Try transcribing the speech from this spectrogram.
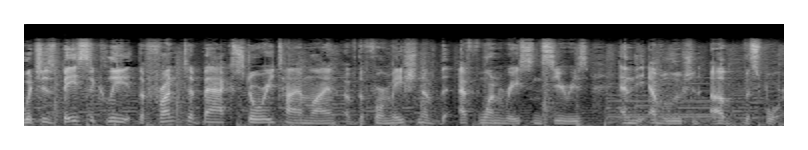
which is basically the front to back story timeline of the formation of the F1 racing series and the evolution of the sport.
